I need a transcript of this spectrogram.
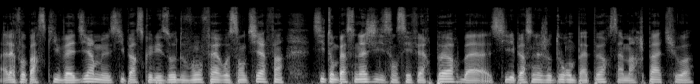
à la fois par ce qu'il va dire, mais aussi parce que les autres vont faire ressentir. Enfin, si ton personnage il est censé faire peur, bah si les personnages autour ont pas peur, ça marche pas, tu vois.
